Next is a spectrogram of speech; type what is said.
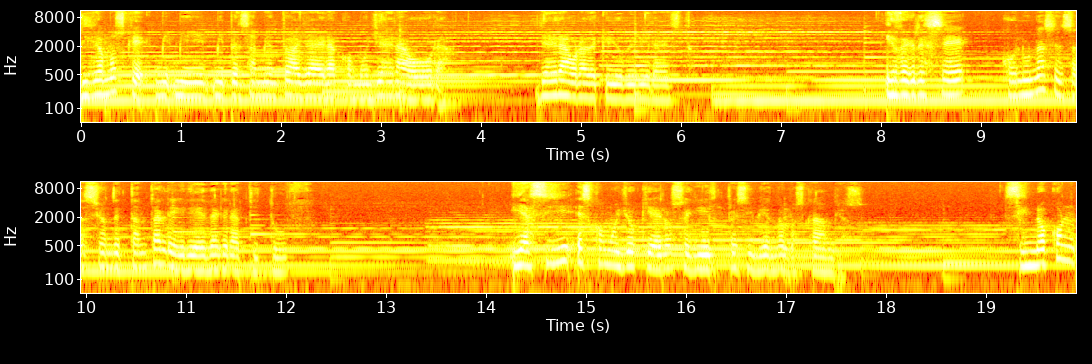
Digamos que mi, pensamiento allá era como ya era hora, ya era hora de que yo viviera esto. Y regresé con una sensación de tanta alegría y de gratitud. Y así es como yo quiero seguir recibiendo los cambios. Si no con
